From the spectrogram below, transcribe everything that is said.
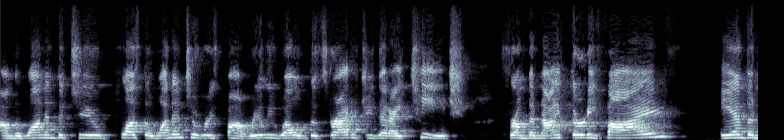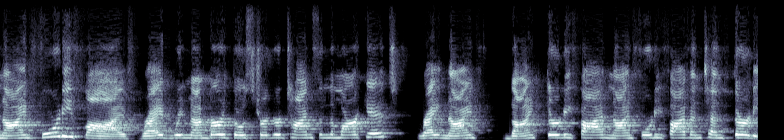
on the one and the two, plus the one and two respond really well with the strategy that I teach from the 935 and the 945, right? Remember those trigger times in the market, right? 9, 935, 945, and 1030.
